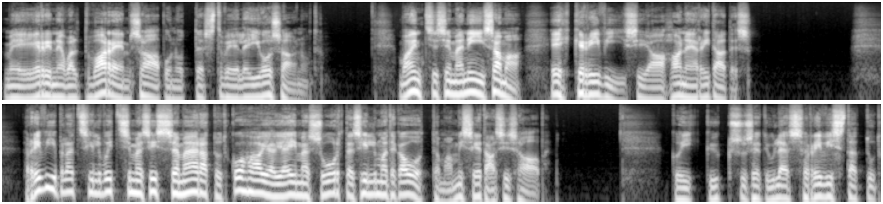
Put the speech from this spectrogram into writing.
me erinevalt varem saabunutest veel ei osanud. vantsisime niisama ehk rivis ja haneridades. riviplatsil võtsime sisse määratud koha ja jäime suurte silmadega ootama, mis edasi saab. kõik üksused üles rivistatud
